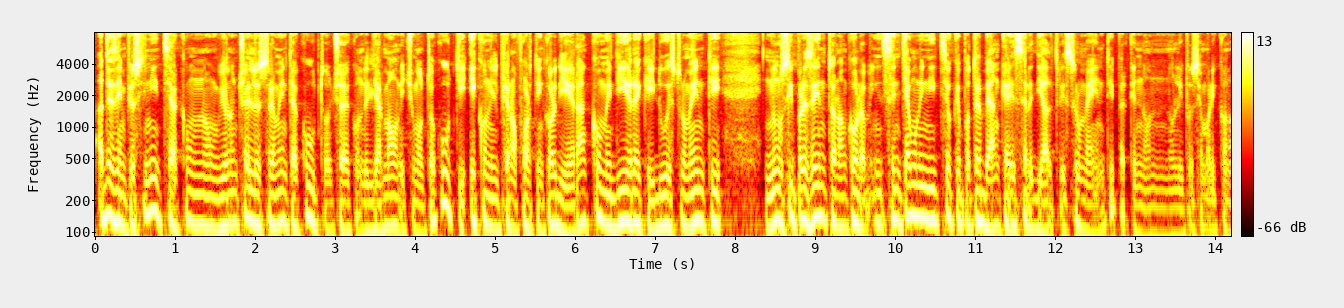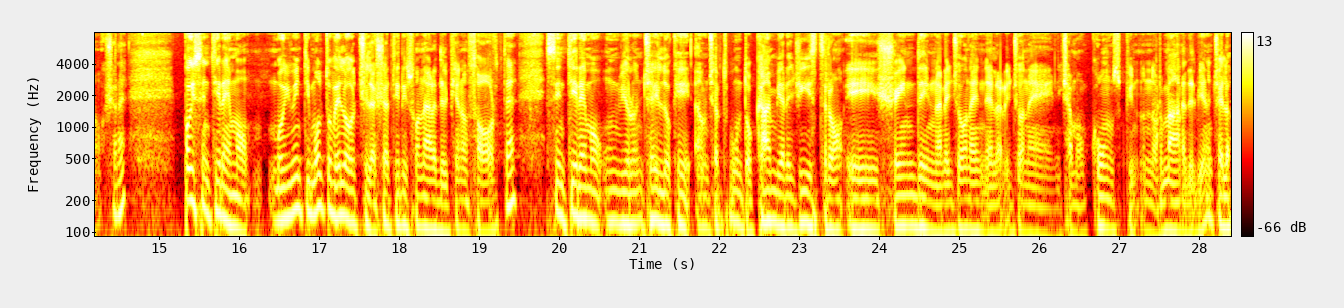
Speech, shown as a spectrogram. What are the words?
Ad esempio si inizia con un violoncello estremamente acuto, cioè con degli armonici molto acuti e con il pianoforte in cordiera, come dire che i due strumenti non si presentano ancora. Sentiamo un inizio che potrebbe anche essere di altri strumenti, perché non, non li possiamo riconoscere poi sentiremo movimenti molto veloci lasciati risuonare del pianoforte, sentiremo un violoncello che a un certo punto cambia registro e scende in una regione, nella regione diciamo cons più normale del violoncello.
